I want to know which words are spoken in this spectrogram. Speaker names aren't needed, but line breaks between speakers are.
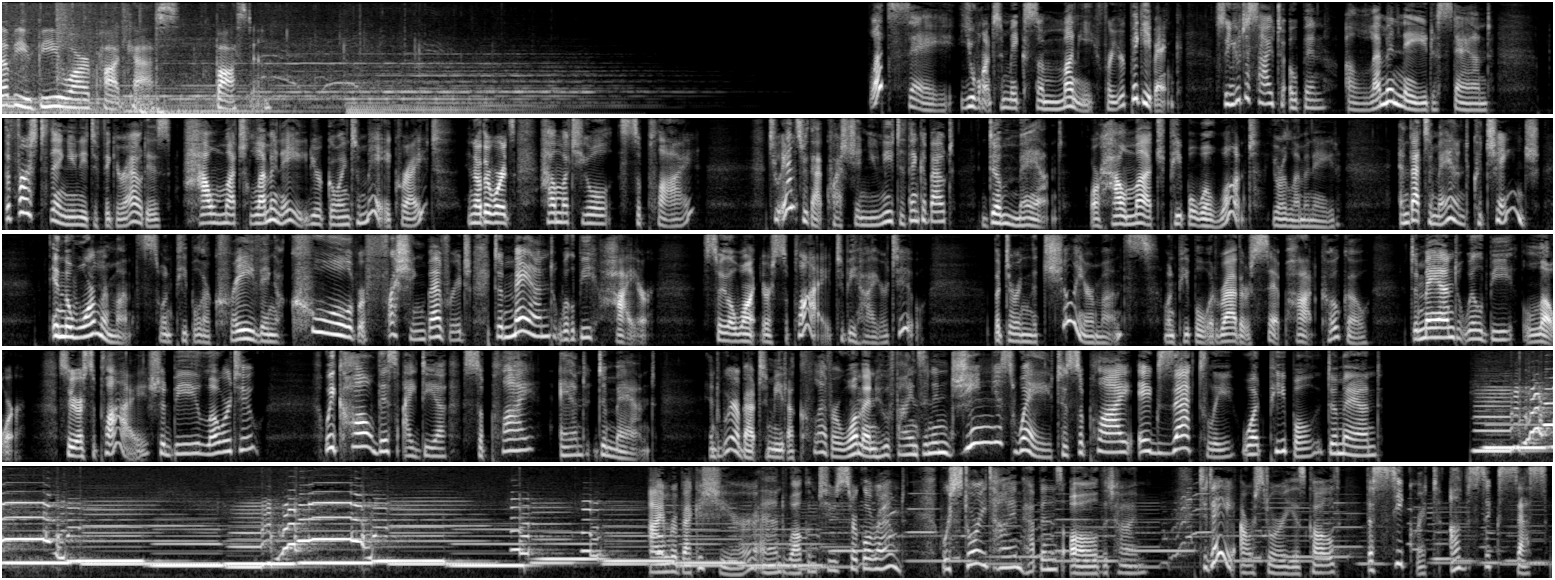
WBUR Podcasts, Boston.
Let's say you want to make some money for your piggy bank, so you decide to open a lemonade stand. The first thing you need to figure out is how much lemonade you're going to make, right? In other words, how much you'll supply. To answer that question, you need to think about demand, or how much people will want your lemonade. And that demand could change. In the warmer months, when people are craving a cool, refreshing beverage, demand will be higher. So you'll want your supply to be higher too. But during the chillier months, when people would rather sip hot cocoa, demand will be lower. So your supply should be lower too. We call this idea supply and demand. And we're about to meet a clever woman who finds an ingenious way to supply exactly what people demand. I'm Rebecca Sheir, and welcome to Circle Round, where story time happens all the time. Today, our story is called The Secret of Success.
